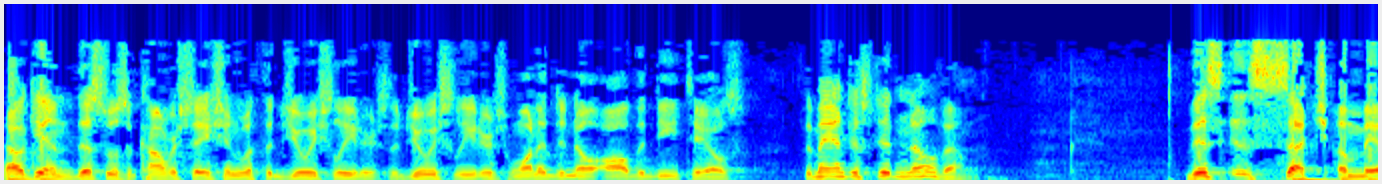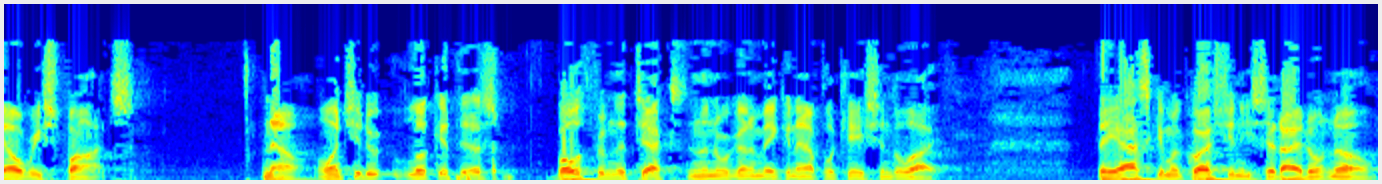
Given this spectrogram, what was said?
Now again, this was a conversation with the Jewish leaders. The Jewish leaders wanted to know all the details. The man just didn't know them. This is such a male response. Now, I want you to look at this both from the text and then we're going to make an application to life. They asked him a question, he said, I don't know.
